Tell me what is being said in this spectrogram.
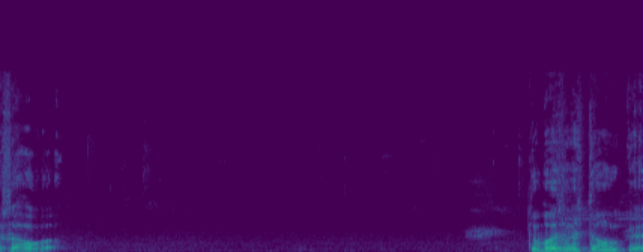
ایسا ہوگا تو میں سمجھتا ہوں کہ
